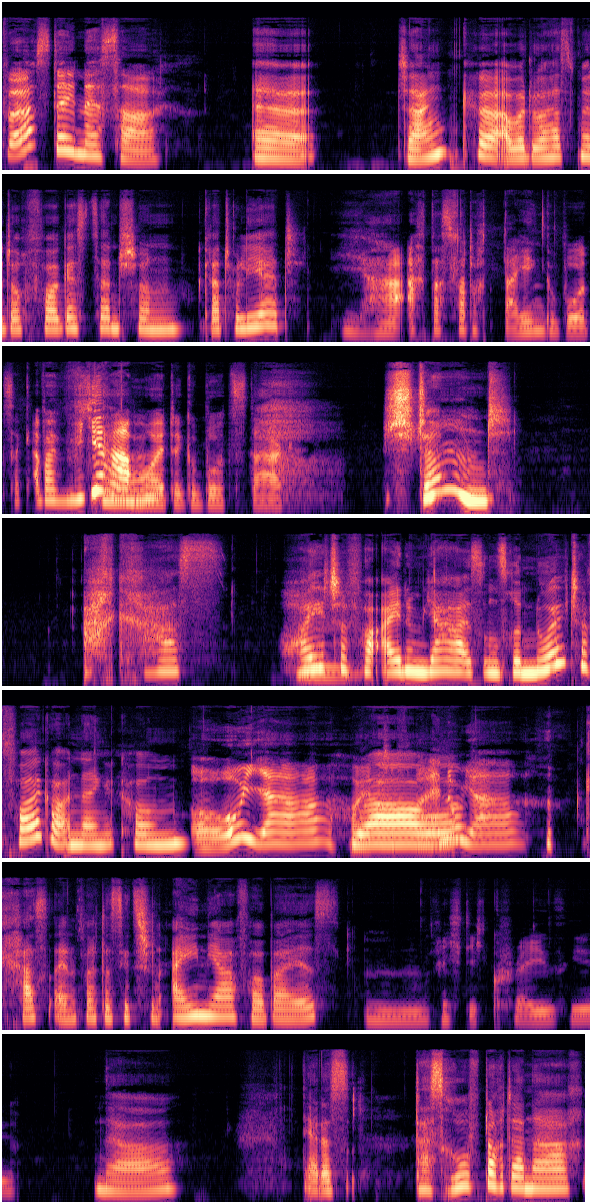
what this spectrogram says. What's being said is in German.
Birthday, Nessa. Äh, danke, aber du hast mir doch vorgestern schon gratuliert. Ja, ach, das war doch dein Geburtstag. Aber wir Ja. haben heute Geburtstag. Stimmt. Ach, krass. Heute Hm. vor einem Jahr ist unsere nullte Folge online gekommen. Oh ja, heute Wow. vor einem Jahr. Krass einfach, dass jetzt schon ein Jahr vorbei ist. Hm, richtig crazy. Ja. Ja, das, das ruft doch danach,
